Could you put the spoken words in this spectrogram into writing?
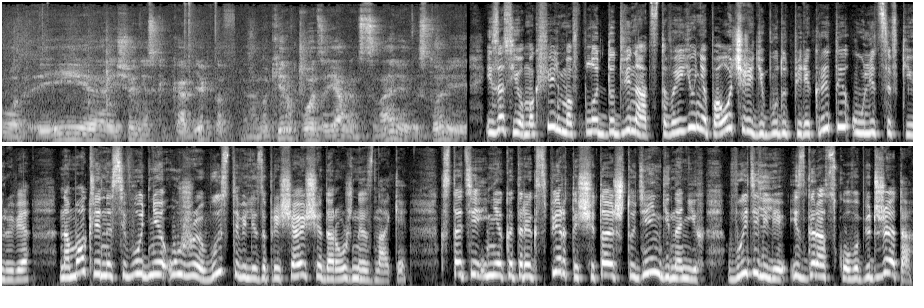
Вот. И еще несколько объектов. Но Киров будет заявлен в сценарии, в истории. Из-за съемок фильма вплоть до 12 июня по очереди будут перекрыты улицы в Кирове. На Маклина сегодня уже выставили запрещающие дорожные знаки. Кстати, некоторые эксперты считают, что деньги на них выделили из городского бюджета.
